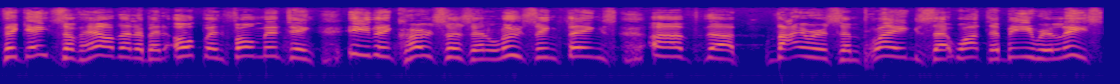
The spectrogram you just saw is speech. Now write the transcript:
the gates of hell that have been open, fomenting even curses and loosing things of the up virus and plagues that want to be released.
